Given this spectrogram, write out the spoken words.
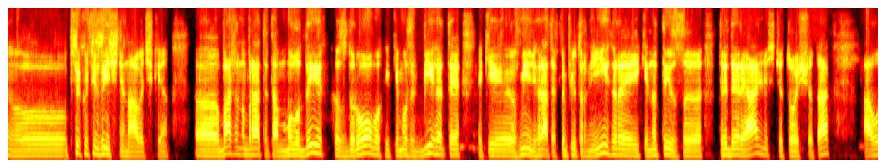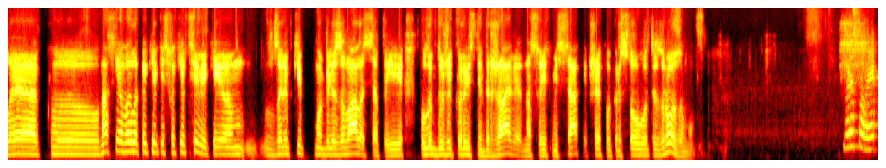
о, психофізичні навички. Е, Бажано брати там молодих, здорових, які можуть бігати, які вміють грати в комп'ютерні ігри, які на ти з 3D-реальністю тощо, так. Але е, у нас є велика кількість фахівців, які залюбки мобілізувалися б і були б дуже корисні державі на своїх місцях, якщо їх використовувати з розуму. Мирослава,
